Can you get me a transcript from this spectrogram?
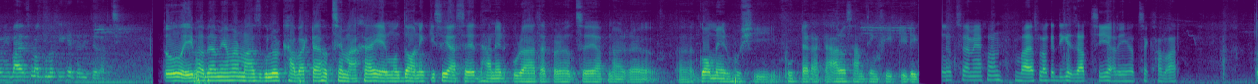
আমি বায়োফ্লকগুলোকে খেতে দিতে যাচ্ছি। তো এইভাবে আমি আমার মাছগুলোর খাবারটা হচ্ছে মাখাই। এর মধ্যে অনেক কিছুই আছে। ধানের কুড়া, তারপরে হচ্ছে আপনার গমের ভুসি ভুট্টার আটা আরও সামথিং ফিড টিড হচ্ছে আমি এখন বায়োফ্লকের দিকে যাচ্ছি আর এই হচ্ছে খাবার। তো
